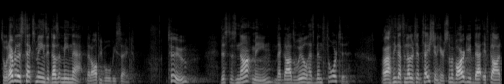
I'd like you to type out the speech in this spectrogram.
So, whatever this text means, it doesn't mean that, that all people will be saved. Two, this does not mean that God's will has been thwarted. I think that's another temptation here. Some have argued that if God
